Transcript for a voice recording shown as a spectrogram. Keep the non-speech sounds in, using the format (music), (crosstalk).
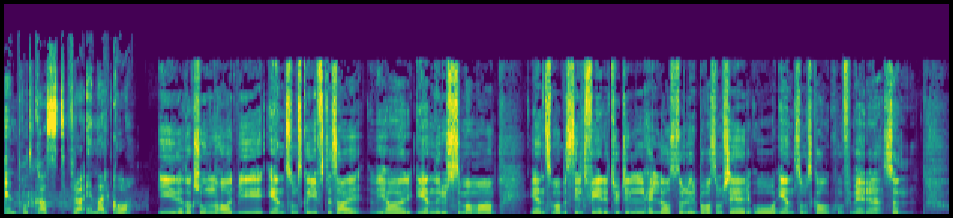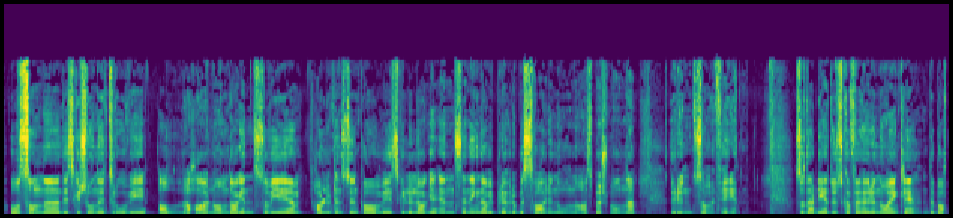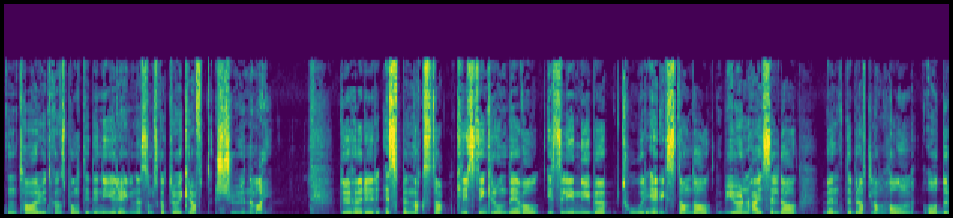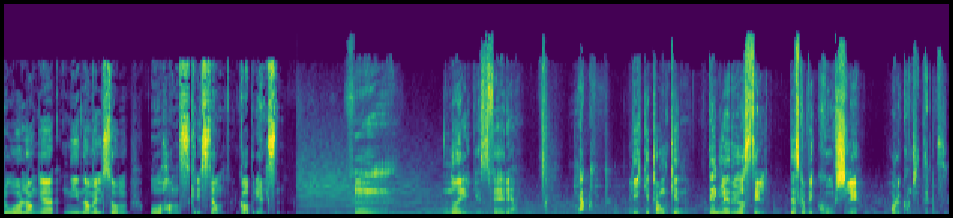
En podkast fra NRK. I redaksjonen har vi en som skal gifte seg, vi har en russemamma, en som har bestilt ferietur til Hellas og lurer på hva som skjer, og en som skal konfirmere sønnen. Og Sånne diskusjoner tror vi alle har nå om dagen, så vi har lurt en stund på om vi skulle lage en sending der vi prøver å besvare noen av spørsmålene rundt sommerferien. Så det er det du skal få høre nå, egentlig. Debatten tar utgangspunkt i de nye reglene som skal trå i kraft 7. mai. Du hører Espen Nakstad, Kristin Krohn Devold, Iselin Nybø, Tor Erik Standal, Bjørn Heiseldal, Bente Bratland Holm, Odd Roar Lange, Nina Melsom og Hans Christian Gabrielsen. Hmm. Norgesferie? Ja, liker tanken. Det gleder vi oss til. Det skal bli koselig, har du kanskje tenkt.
